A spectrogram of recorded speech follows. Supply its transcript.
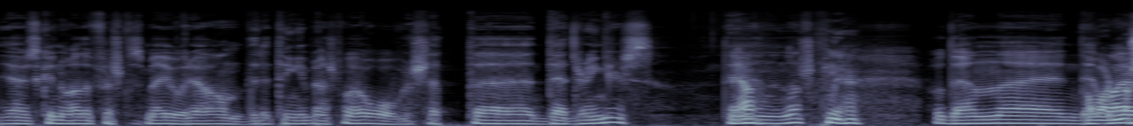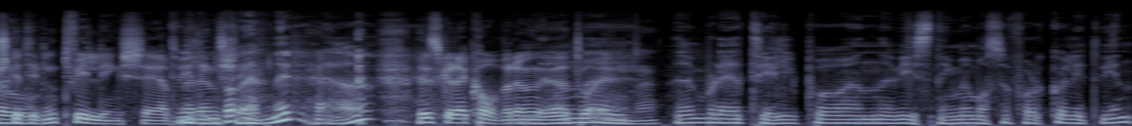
Jeg husker noe av det første som jeg gjorde av andre ting i bransjen, var å oversette uh, Dead Ringers. Det Ja. er norsk. Og den, eh, den Hva var den norske tittelen? Tvillingskjebner? Tvillingskjebner. Ja. Husker det coveret med de Den, to eh, øynene? den ble til på en visning med masse folk og litt vin.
